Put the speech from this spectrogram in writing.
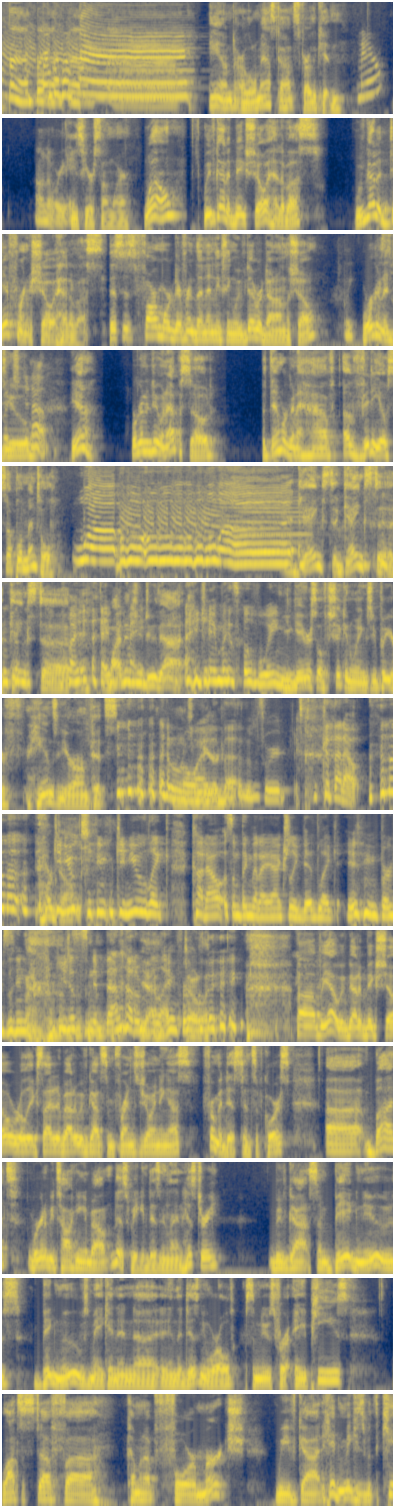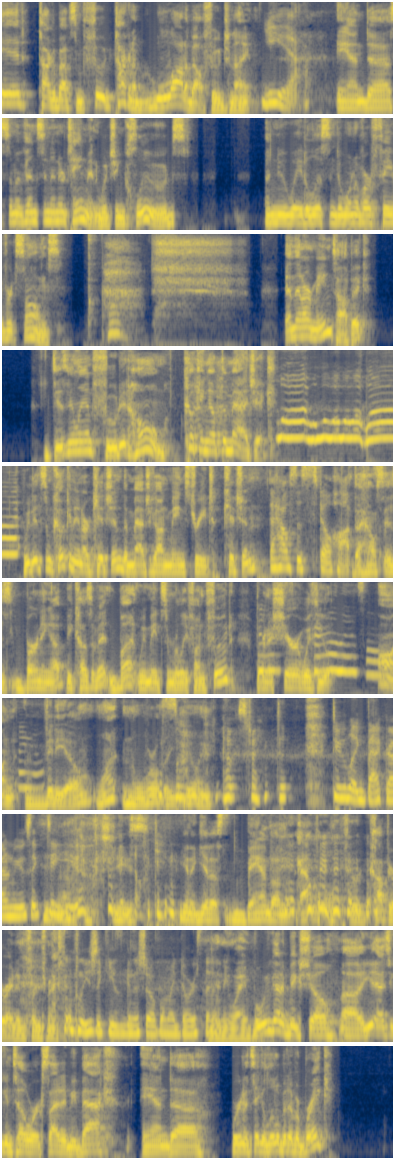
and our little mascot, Scar the Kitten. I don't know where he is. He's here somewhere. Well, we've got a big show ahead of us. We've got a different show ahead of us. This is far more different than anything we've ever done on the show. We We're going to do. Yeah. We're going to do an episode, but then we're going to have a video supplemental. What? What? Gangsta, gangsta, gangsta. Why did I Why did you do that? I gave myself wings. You gave yourself chicken wings. You put your hands in your armpits. I don't know why weird. I did that. That was weird. Cut that out. Can you don't. can, can you like cut out something that I actually did like in person? you just snip that out of Yeah, my life. real totally. quick. Uh, but yeah, we've got a big show. We're really excited about it. We've got some friends joining us from a distance, of course. Uh, but we're going to be talking about this week in Disneyland history. We've got some big news, big moves making in uh, in the Disney world. Some news for APs, lots of stuff uh, coming up for merch. We've got hidden Mickey's with the kid. Talk about some food. Talking a lot about food tonight Yeah. and uh, some events and entertainment, which includes a new way to listen to one of our favorite songs. And then our main topic Disneyland food at home, cooking up the magic. What? What? What? What? What? What? We did some cooking in our kitchen, the Magic on Main Street kitchen. The house is still hot. The house is burning up because of it, but we made some really fun food. We're going to share it with you on video. What in the world are you doing? I was trying to do like background music to you. Jeez. You're going to get us banned on Apple for copyright infringement. Alicia Keys is gonna show up on my doorstep. Anyway, but we've got a big show. Uh, as you can tell, we're excited to be back, and uh, we're going to take a little bit of a break.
